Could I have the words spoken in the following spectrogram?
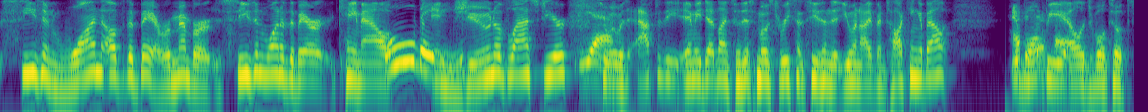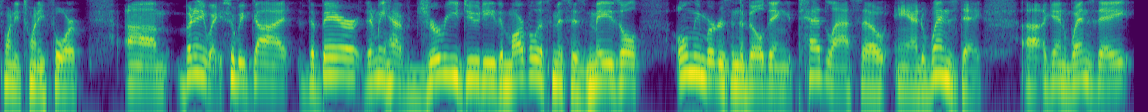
season one of The Bear. Remember, season one of The Bear came out Ooh, in June of last year. Yeah. So it was after the Emmy deadline. So this most recent season that you and I have been talking about, Happy it won't be eligible till 2024. Um, but anyway, so we've got The Bear, then we have Jury Duty, The Marvelous Mrs. Maisel, Only Murders in the Building, Ted Lasso, and Wednesday. Uh, again, Wednesday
